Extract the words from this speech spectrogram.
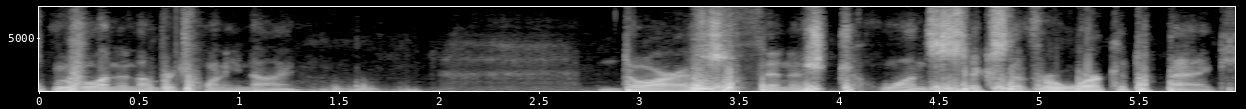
Let's move on to number 29. Doris finished one-sixth of her work at the bank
